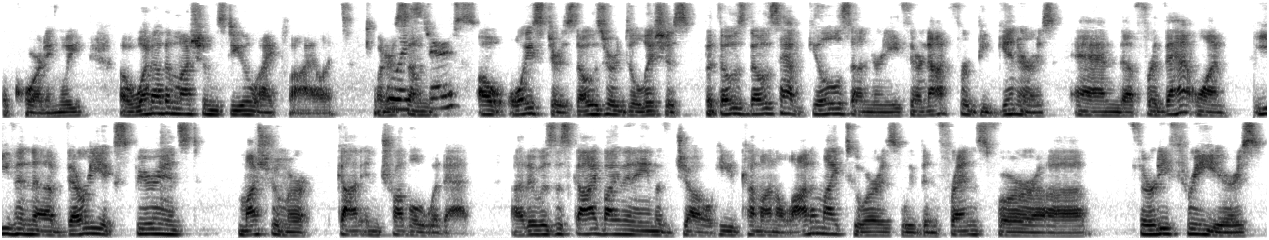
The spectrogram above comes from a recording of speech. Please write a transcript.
accordingly. Uh, what other mushrooms do you like, Violet? What are oysters. some? Oh, oysters. Those are delicious, but those those have gills underneath. They're not for beginners, and uh, for that one, even a very experienced mushroomer got in trouble with that. Uh, there was this guy by the name of Joe. He'd come on a lot of my tours. We've been friends for uh, 33 years,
